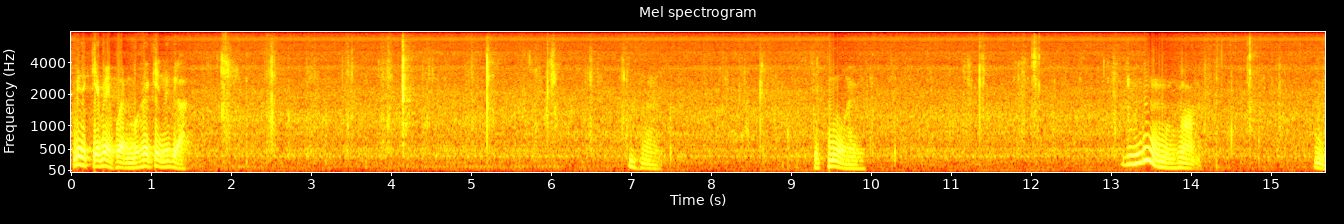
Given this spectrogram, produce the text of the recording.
ไม่ได้เก็บไม่เพื่อนไม่เคยกินนั่เถื่ออื้อหือจิกมือเลยอืมหอมอืม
